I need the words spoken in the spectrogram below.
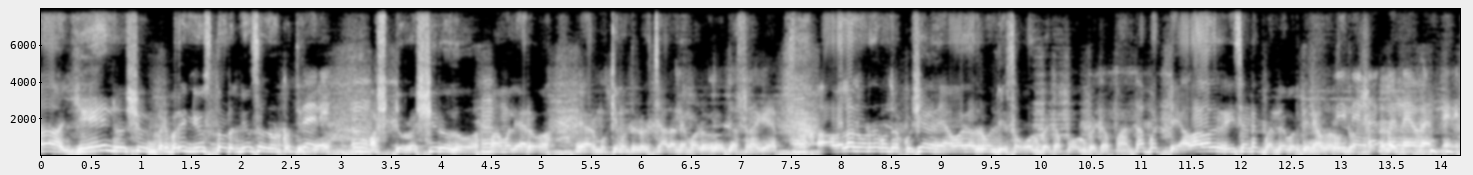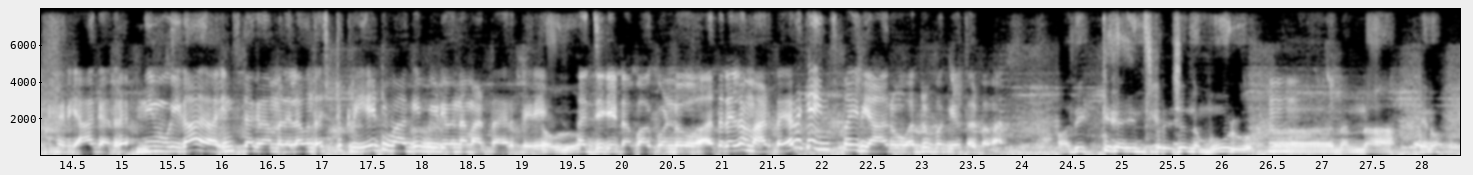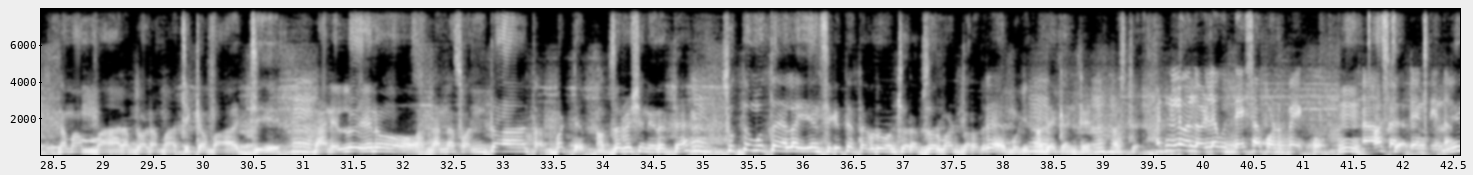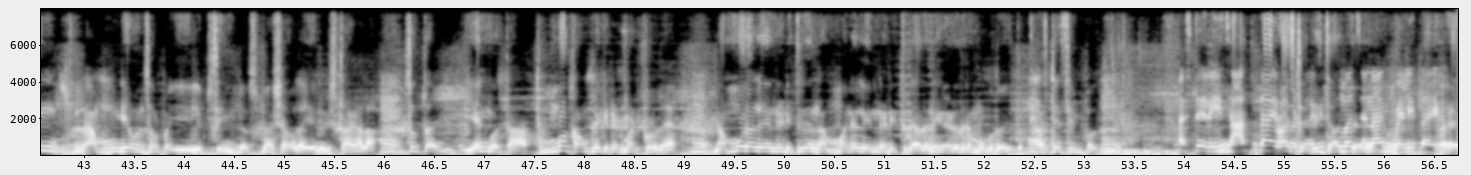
ಏನ್ ರಶ್ ಬರೀ ನ್ಯೂಸ್ ನೋಡ್ ನ್ಯೂಸ್ ಅಲ್ಲಿ ನೋಡ್ಕೊತಿದ್ವಿ. ಅಷ್ಟು ರಶ್ ಇರೋದು. ಮಾಮೂಲಿ ಯಾರು ಯಾರು ಮುಖ್ಯಮಂತ್ರಿಗಳು ಚಾಲನೆ ಮಾಡೋರು ದಸರಾಗೆ. ಅವೆಲ್ಲ ನೋಡಿದಾಗ ಒಂಥರ ಖುಷಿ ಆಗಿದೆ. ಯಾವಾಗಾದ್ರೂ ಒಂದ್ ದಿವಸ ಹೋಗ್ಬೇಕಪ್ಪ ಹೋಗ್ಬೇಕಪ್ಪ ಅಂತ. ಬಟ್ ಯಾವಾಗಾದ್ರೂ ರೀಸೆಂಟ್ ಆಗಿ ಬಂದೇ ಬರ್ತೀನಿ. ಯಾವ್ದಾದ್ರು ಸರಿ ಹಾಗಾದ್ರೆ ನೀವು ಈಗ ಇನ್ಸ್ಟಾಗ್ರಾಮ್ ಅಲ್ಲೆಲ್ಲ ಒಂದಷ್ಟು ಕ್ರಿಯೇಟಿವ್ ಆಗಿ ವಿಡಿಯೋನ ಮಾಡ್ತಾ ಇರ್ತೀರಿ. ಅಜ್ಜಿಗೆ ಟಪ್ ಹಾಕೊಂಡು ಆತರ ಎಲ್ಲ ಮಾಡ್ತಾ. ಅದಕ್ಕೆ ಇನ್ಸ್ಪೈರ್ ಯಾರು? ಅದ್ರ ಬಗ್ಗೆ ಸ್ವಲ್ಪ ಅದಕ್ಕೆ ಇನ್ಸ್ಪಿರೇಷನ್ ನಮ್ಮ ಆ, ನನ್ನ ಏನು ನಮ್ಮ ಅಮ್ಮ ನಮ್ಮ ದೊಡ್ಡಮ್ಮ ಚಿಕ್ಕಮ್ಮ ಅಜ್ಜಿ ನಾನೆಲ್ಲೂ ಏನು ನನ್ನ ಸ್ವಂತ ಬಟ್ ಅಬ್ಸರ್ವೇಷನ್ ಇರುತ್ತೆ. ಸುತ್ತಮುತ್ತ ಎಲ್ಲ ಏನ್ ಸಿಗುತ್ತೆ ತೆಗೆದು ಒಂಚೂರು ಅಬ್ಸರ್ವ್ ಮಾಡಿ ಬರೋದ್ರೆ ಮುಗಿತು. ಅದೇ ಕಂಟೆಂಟ್ ಅಷ್ಟೇ. ಒಂದ್ ಒಳ್ಳೆ ಉದ್ದೇಶ ಕೊಡ್ಬೇಕು. ಹ್ಮ್ ಅಷ್ಟೇ. ನಮ್ಗೆ ಒಂದ್ ಸ್ವಲ್ಪ ಈ ಲಿಪ್ಸಿಂಗ್ ಡಬ್ ಸ್ಮ್ಯಾಶ್ ಅವೆಲ್ಲ ಏನು ಇಷ್ಟ ಆಗಲ್ಲ. ಸುತ್ತ ಏನ್ ಗೊತ್ತಾ? ತುಂಬಾ ಕಾಂಪ್ಲಿಕೇಟೆಡ್ ಮಾಡ್ಕೊಳ್ಳದೆ ನಮ್ಮೂರಲ್ಲಿ ಏನ್ ನಡೀತದೆ? ನಮ್ಮ ಮನೇಲಿ ಏನ್ ನಡೀತದೆ? ಅದನ್ನ ಹೇಳಿದ್ರೆ ಮುಗಿದೋಯ್ತು. ಅಷ್ಟೇ ಸಿಂಪಲ್ ಅಷ್ಟೇ ರೀಚ್ ಆಗ್ತಾ ಇದೆ ಅಷ್ಟೇ ರೀಚ್ ತುಂಬಾ ಚೆನ್ನಾಗಿ ಬೆಳೀತಾ ಇದೆ.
